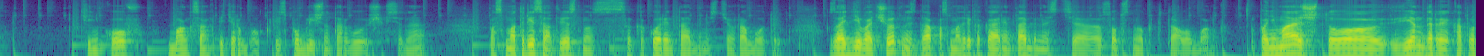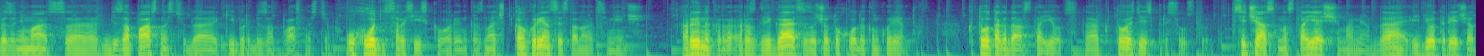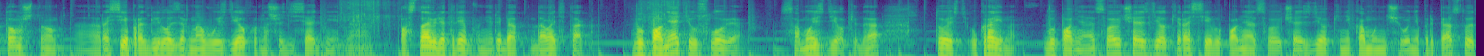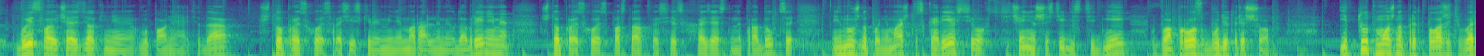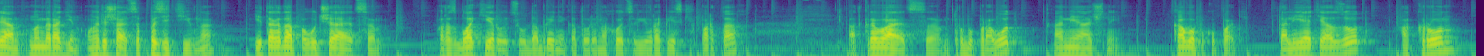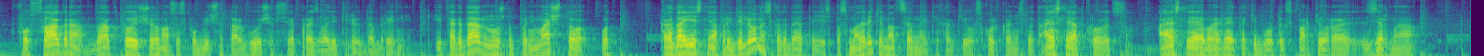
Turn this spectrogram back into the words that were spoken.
Тиньков, Банк Санкт-Петербург, из публично торгующихся, да? Посмотри, соответственно, с какой рентабельностью работают. Зайди в отчетность, да, посмотри, какая рентабельность э, собственного капитала у банка. понимаешь, что вендоры, которые занимаются безопасностью, да, кибербезопасностью, уходят с российского рынка, значит, конкуренции становится меньше. Рынок раздвигается за счет ухода конкурентов. Кто тогда остается, да, кто здесь присутствует? Сейчас, в настоящий момент, да, идет речь о том, что э, Россия продлила зерновую сделку на 60 дней. Да. Поставили требования, ребят, давайте так, выполняйте условия самой сделки. Да. То есть Украина выполняет свою часть сделки, Россия выполняет свою часть сделки, никому ничего не препятствует. Вы свою часть сделки не выполняете, да? Что происходит с российскими минеральными удобрениями, что происходит с поставкой сельскохозяйственной продукции. И нужно понимать, что, скорее всего, в течение 60 дней вопрос будет решен. И тут можно предположить вариант номер один. Он решается позитивно, и тогда получается разблокируется удобрение, которое находится в европейских портах, открывается трубопровод, аммиачный. Кого покупать? Тольятти Азот, Акрон, Фосагра, да, кто еще у нас из публично торгующихся производителей удобрений. И тогда нужно понимать, что вот когда есть неопределенность, когда это есть, посмотрите на цены этих активов, сколько они стоят. А если откроются? А если опять-таки будут экспортеры зерна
